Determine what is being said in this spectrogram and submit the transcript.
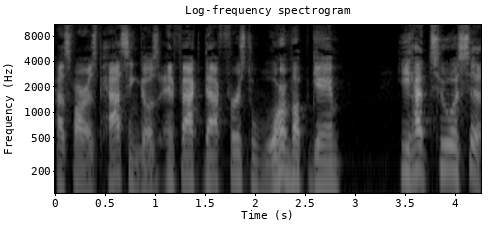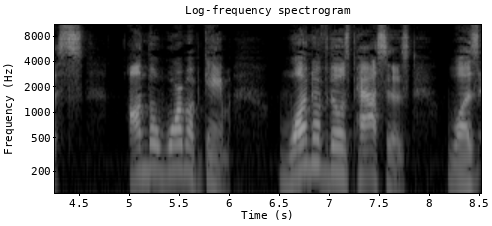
as far as passing goes. In fact, that first warm up game, he had two assists on the warm up game. One of those passes was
